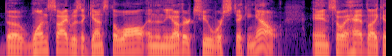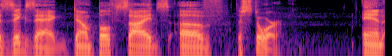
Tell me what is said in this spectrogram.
the one side was against the wall and then the other two were sticking out. And so it had like a zigzag down both sides of the store. And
